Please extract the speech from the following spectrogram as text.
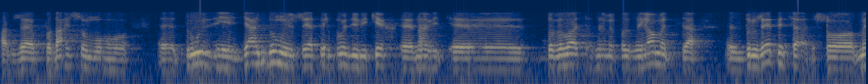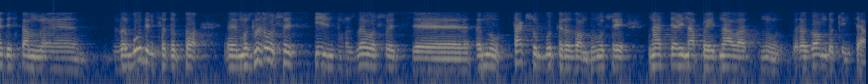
А вже в подальшому друзі, я думаю, що я тих друзів, яких е, навіть е, довелося з ними познайомитися, е, здружитися, що ми десь там е, забудемося. Тобто, е, можливо, щось спільне, можливо, щось е, ну так, щоб бути разом, тому що нас ця війна поєднала ну разом до кінця.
